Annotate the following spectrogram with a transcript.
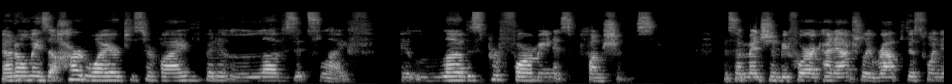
Not only is it hardwired to survive, but it loves its life. It loves performing its functions. As I mentioned before, I kind of actually wrapped this one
